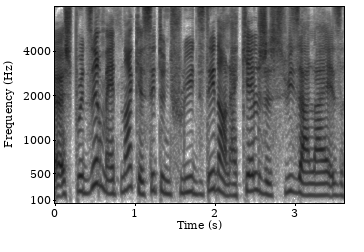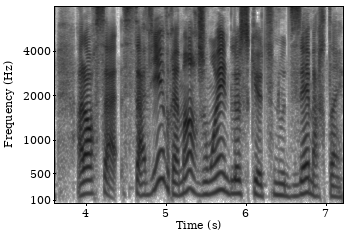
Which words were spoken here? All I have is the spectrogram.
Euh, je peux dire maintenant que c'est une fluidité dans laquelle je suis à l'aise. Alors, ça, ça vient vraiment rejoindre là, ce que tu nous disais, Martin.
